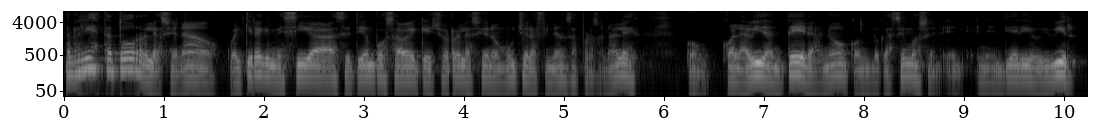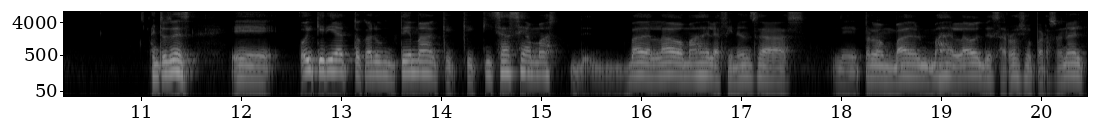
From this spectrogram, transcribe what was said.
En realidad está todo relacionado. Cualquiera que me siga hace tiempo sabe que yo relaciono mucho las finanzas personales con, la vida entera, ¿no? con lo que hacemos en, el diario vivir. Entonces, eh, hoy quería tocar un tema que, que, quizás sea más, va del lado más de las finanzas perdón, va más del lado del desarrollo personal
